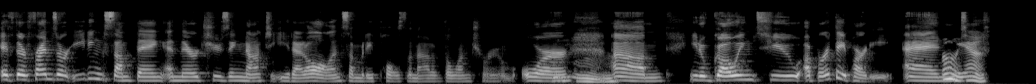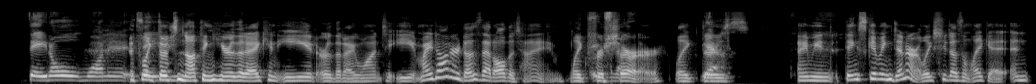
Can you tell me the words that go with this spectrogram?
if their friends are eating something and they're choosing not to eat at all, and somebody pulls them out of the lunchroom, or Mhm. um, you know, going to a birthday party and Oh, yeah. They don't want it. It's like there's nothing here that I can eat or that I want to eat. My daughter does that all the time, like for Exactly. sure. Like Yeah. there's, I mean, Thanksgiving dinner, like she doesn't like it. And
